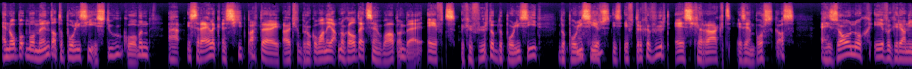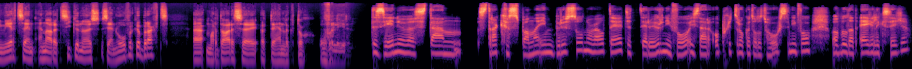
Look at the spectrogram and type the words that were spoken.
En op het moment dat de politie is toegekomen, eh, is er eigenlijk een schietpartij uitgebroken. Want hij had nog altijd zijn wapen bij. Hij heeft gevuurd op de politie. De politie heeft, is, heeft teruggevuurd. Hij is geraakt in zijn borstkas. Hij zou nog even gereanimeerd zijn en naar het ziekenhuis zijn overgebracht. eh, maar daar is hij uiteindelijk toch overleden. De zenuwen staan strak gespannen in Brussel nog altijd. Het terreurniveau is daar opgetrokken tot het hoogste niveau. Wat wil dat eigenlijk zeggen?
